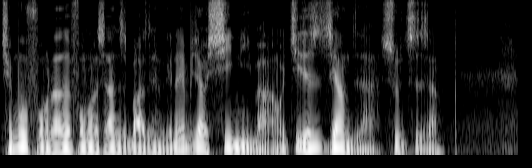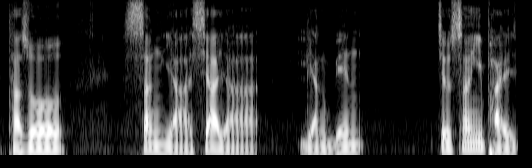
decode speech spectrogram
全部缝，他是缝了三十八针，可能比较细腻吧。我记得是这样子啊，数字上。他说上牙下牙。两边就上一排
